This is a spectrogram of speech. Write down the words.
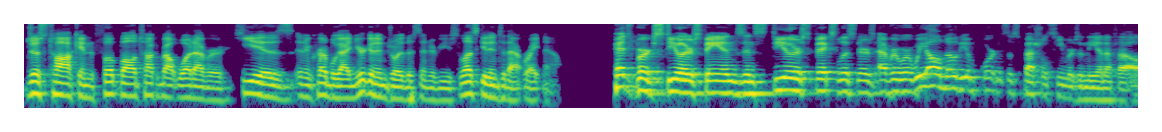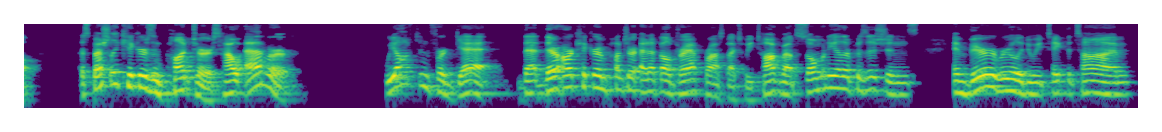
just talking football, talking about whatever. He is an incredible guy, and you're going to enjoy this interview. So let's get into that right now. Pittsburgh Steelers fans and Steelers Fix listeners everywhere, we all know the importance of special teamers in the NFL, especially kickers and punters. However, we often forget that there are kicker and punter NFL draft prospects. We talk about so many other positions, and very rarely do we take the time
